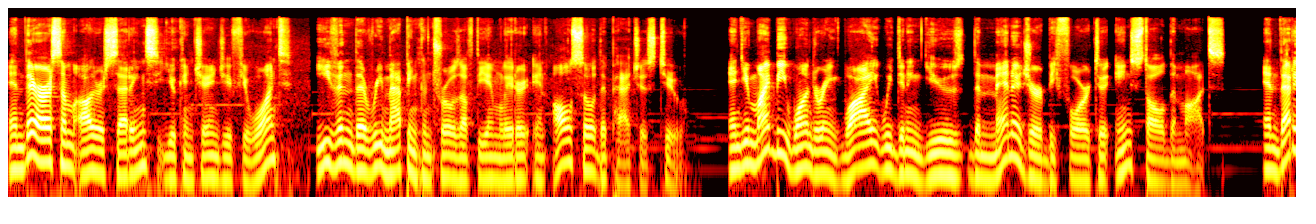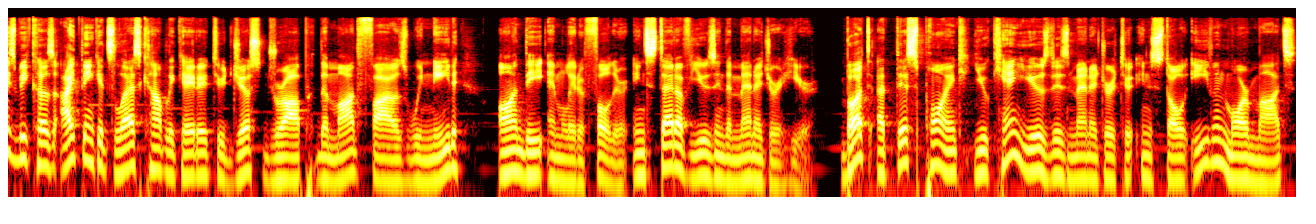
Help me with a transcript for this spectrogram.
And there are some other settings you can change if you want, even the remapping controls of the emulator and also the patches too. And you might be wondering why we didn't use the manager before to install the mods. And that is because I think it's less complicated to just drop the mod files we need on the emulator folder instead of using the manager here. But at this point, you can use this manager to install even more mods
